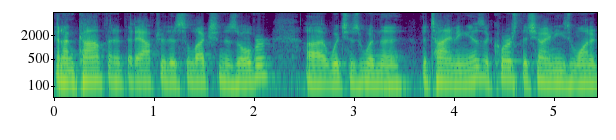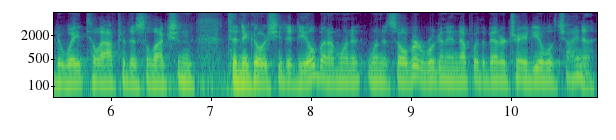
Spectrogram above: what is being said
and I'm confident that after this election is over, uh, which is when the, the timing is, of course, the Chinese wanted to wait till after this election to negotiate a deal, but I'm, when, it, when it's over, we're going to end up with a better trade deal with China.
